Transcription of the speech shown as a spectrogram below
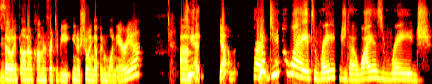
Hmm. So it's not uncommon for it to be, you know, showing up in one area. Um, you- and- yep. Sorry. No. Do you know why it's rage though? Why is rage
